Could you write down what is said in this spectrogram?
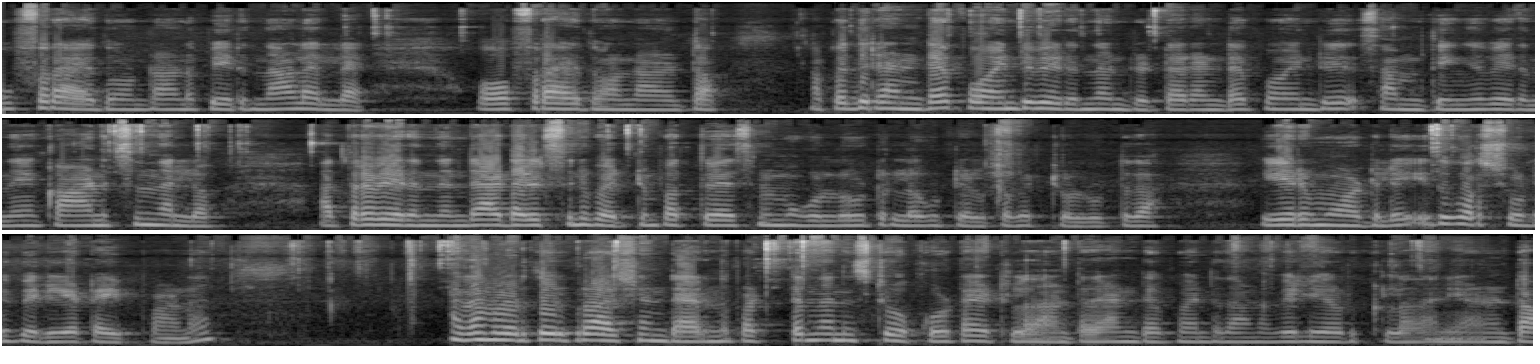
ഓഫർ ആയതുകൊണ്ടാണ് പെരുന്നാളല്ലേ? ഓഫർ ആയതുകൊണ്ടാണ് കേട്ടോ അപ്പോൾ ഇത് രണ്ടേ പോയിന്റ് വരുന്നുണ്ട് കേട്ടോ രണ്ടേ പോയിന്റ് സംതിങ് വരുന്നത് ഞാൻ കാണിച്ചെന്നല്ലോ. അത്ര വരുന്നുണ്ട്. അഡൽസിന് പറ്റും. പത്ത് വയസ്സിന് മുകളിലോട്ടുള്ള കുട്ടികൾക്ക് പറ്റുള്ളൂ കേട്ടോ ഈ ഒരു മോഡൽ ഇത് കുറച്ചുകൂടി വലിയ ടൈപ്പാണ് അത് നമ്മളടുത്ത് ഒരു പ്രാവശ്യം ഉണ്ടായിരുന്നു. പെട്ടെന്ന് തന്നെ സ്റ്റോക്ക് ഔട്ട് ആയിട്ടുള്ളതാണ് കേട്ടോ. രണ്ടേ പോയിന്റ് ആണ് വലിയവർക്കുള്ളത് തന്നെയാണ് കേട്ടോ.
